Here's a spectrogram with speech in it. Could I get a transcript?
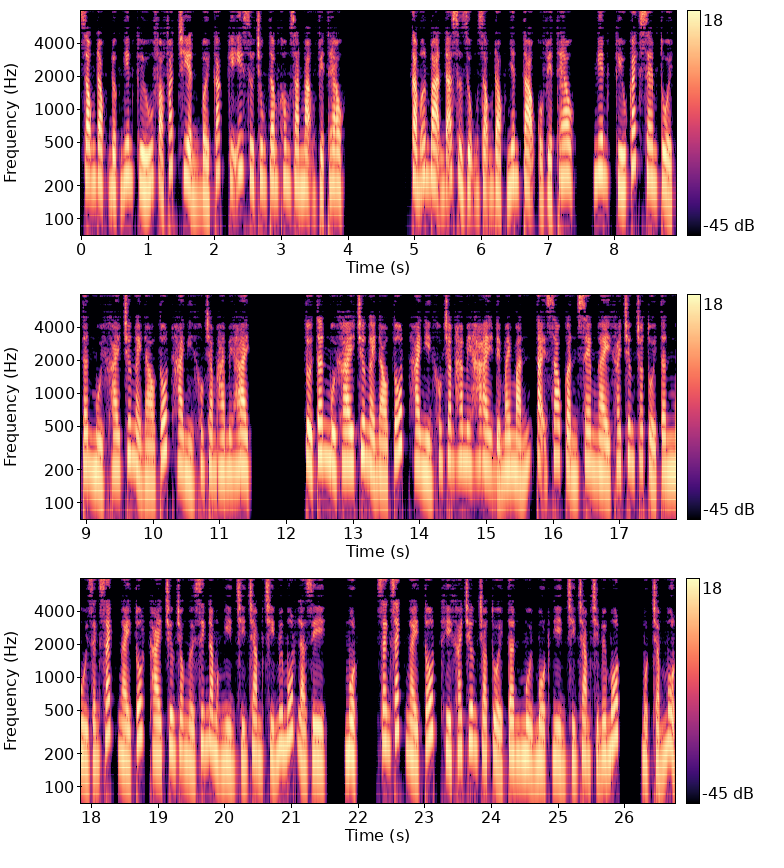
giọng đọc được nghiên cứu và phát triển bởi các kỹ sư Trung tâm Không gian mạng Việt Theo. Cảm ơn bạn đã sử dụng giọng đọc nhân tạo của Việt Theo, nghiên cứu cách xem tuổi tân mùi khai trương ngày nào tốt 2022. Tuổi tân mùi khai trương ngày nào tốt 2022 để may mắn tại sao cần xem ngày khai trương cho tuổi tân mùi danh sách ngày tốt khai trương cho người sinh năm 1991 là gì? 1. Danh sách ngày tốt khi khai trương cho tuổi tân mùi 1991, 1.1.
